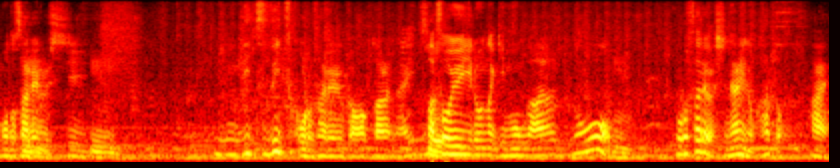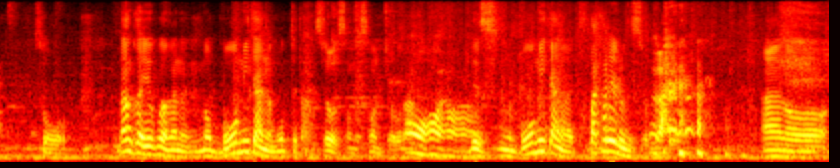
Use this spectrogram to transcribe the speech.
戻されるし、うん、いついつ殺されるかわからない。まあ、そうそういういろんな疑問があるのをうん。殺されはしないのかと。はい、そう。なんかよくわかんない。もう棒みたいなの持ってたんですよその村長が。おはいはいはい。でその棒みたいなのが叩かれるんですよ。あの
